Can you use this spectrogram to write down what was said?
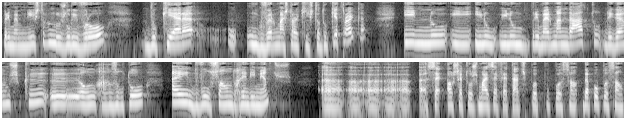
Primeiro-Ministro, nos livrou do que era um governo mais troiquista do que a Troika e, no, e, e, no, e num primeiro mandato, digamos que uh, ele resultou em devolução de rendimentos uh, uh, aos setores mais afetados pela população, da população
